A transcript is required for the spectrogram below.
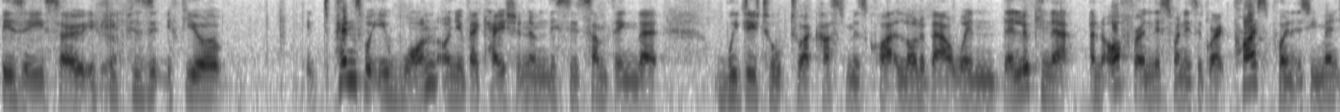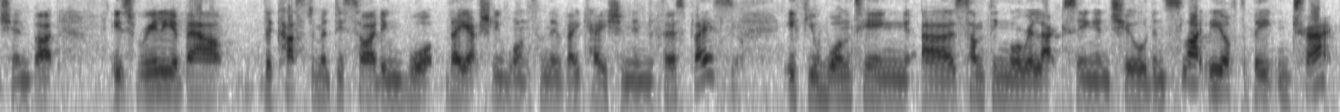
busy. So if Yeah. you posi- if you're it depends what you want on your vacation, and this is something that we do talk to our customers quite a lot about when they're looking at an offer. And this one is a great price point, as you mentioned, but it's really about the customer deciding what they actually want from their vacation in the first place. If you're wanting uh, something more relaxing and chilled and slightly off the beaten track,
